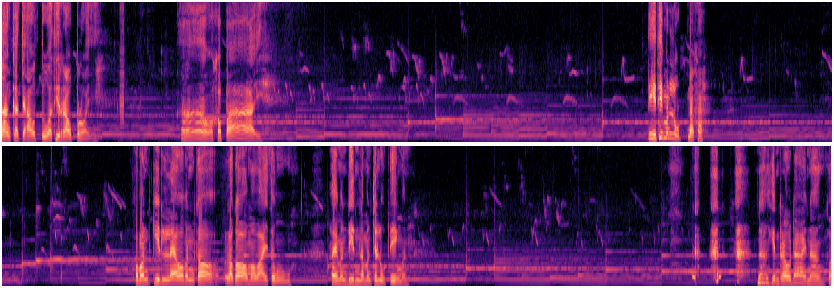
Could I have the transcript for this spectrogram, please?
นางก็จะเอาตัวที่เราปล่อย อ้าวเอาเข้าไป ดีที่มันหลุดนะคะ พอมันกินแล้วมันก็เราก็เอามาไว้ตรง ให้มันดิ้นแล้วมันจะหลุดเองมัน นางเห็นเราได้นางก็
